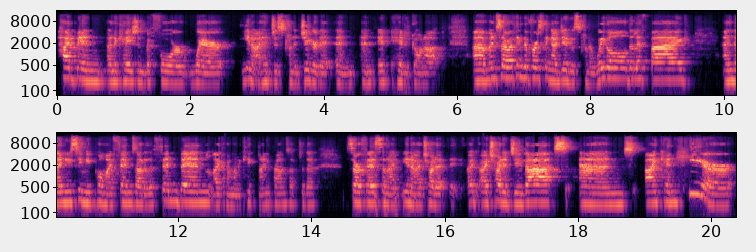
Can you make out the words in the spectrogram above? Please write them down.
had been an occasion before where you know I had just kind of jiggered it and and it, it had gone up. Um, and so I think the first thing I did was kind of wiggle the lift bag. And then you see me pull my fins out of the fin bin, like I'm going to kick 90 pounds up to the surface. And I, you know, I try to, I, I try to do that. And I can hear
